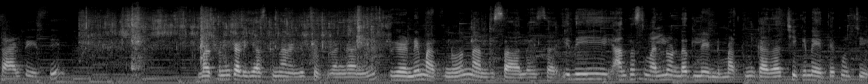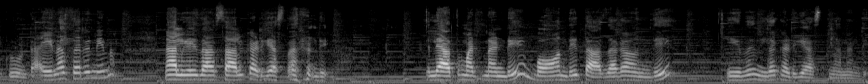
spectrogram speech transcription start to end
సాల్ట్ వేసి మటన్ కడిగేస్తున్నానండి శుభ్రంగా ఇదిగోండి మటన్ నాలుగు సాలు వేసాను ఇది అంత స్మెల్ ఉండదులేండి మటన్ కదా చికెన్ అయితే కొంచెం ఎక్కువ ఉంటాయి అయినా సరే నేను నాలుగైదు ఆరు సార్లు కడిగేస్తానండి లేత మటన్ అండి బాగుంది తాజాగా ఉంది. ఇది ఇందులో కడిగేస్తున్నానండి.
